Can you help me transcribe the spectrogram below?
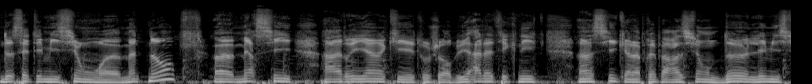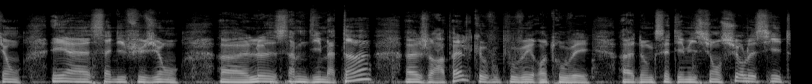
de cette émission euh, maintenant. Euh, merci à Adrien qui est aujourd'hui à la technique ainsi qu'à la préparation de l'émission et à sa diffusion le samedi matin. je rappelle que vous pouvez retrouver donc cette émission sur le site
